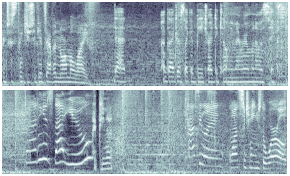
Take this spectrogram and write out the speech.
I just think you should get to have a normal life. Dad, a guy dressed like a bee tried to kill me in my room when I was six. Daddy, is that you? Hi, Peanut. Cassie Lang wants to change the world.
